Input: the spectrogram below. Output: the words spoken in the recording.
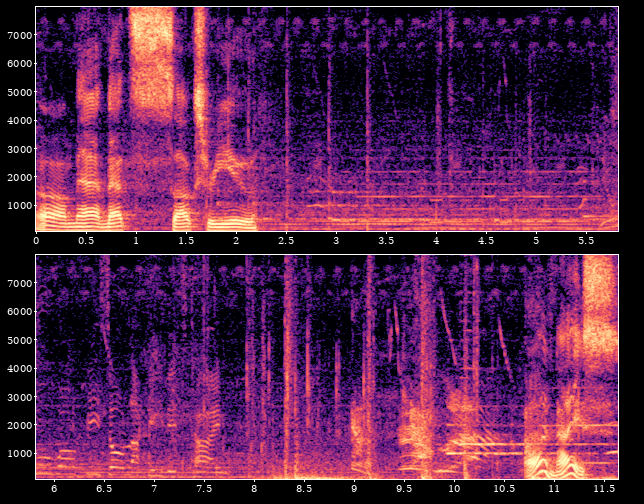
Oh man, that sucks for you. Nice.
